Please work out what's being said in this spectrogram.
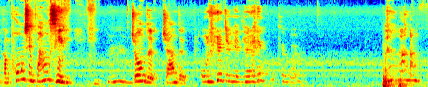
약간 퐁신 팡신. 음. 쫀득 짠득. 오늘 중에 제일 행복해 보여.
